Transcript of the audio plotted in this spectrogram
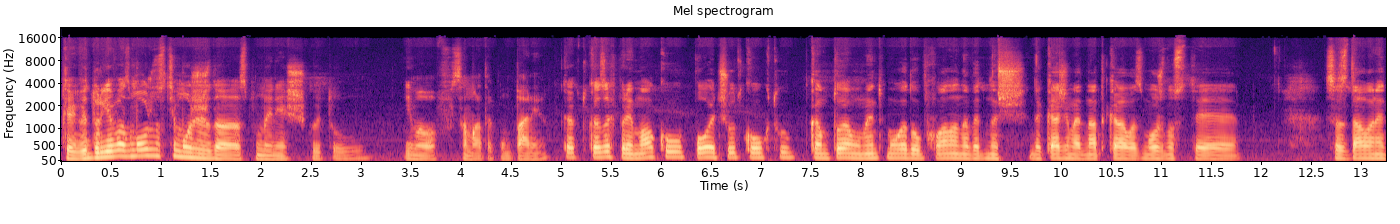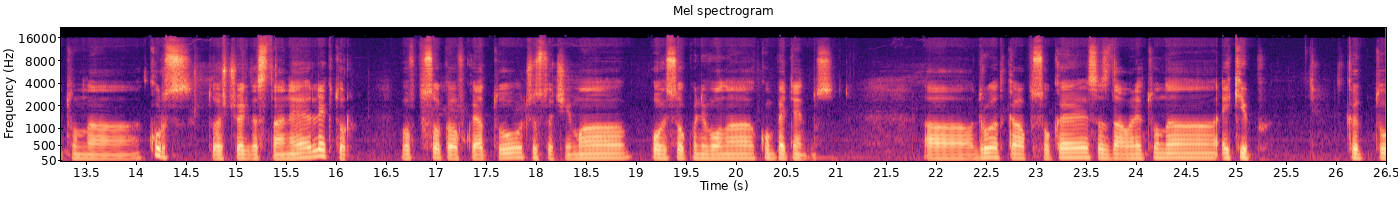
Какви други възможности можеш да споменеш, които има в самата компания? Както казах преди малко, повече отколкото към този момент мога да обхвана наведнъж. Да кажем, една такава възможност е създаването на курс, т.е. човек да стане лектор в посока, в която чувства, че има по-високо ниво на компетентност. А, друга такава посока е създаването на екип, като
